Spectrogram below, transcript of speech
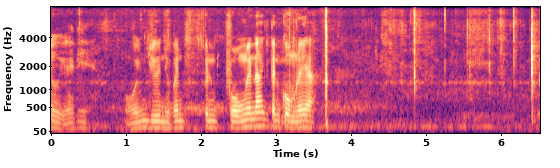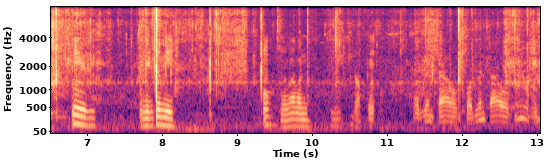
ดูอยู่เลยพี่โอ้ยยืนอยู่เป็นเป็นฝูงเลยนะเป็นกลุ่มเลยอะนี่พี่อันนี้ก็มีโอ้แต่ว่ามันดอกเล็กขอดแว่นตาออกขอดแว่นตาออกไม่เห็น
